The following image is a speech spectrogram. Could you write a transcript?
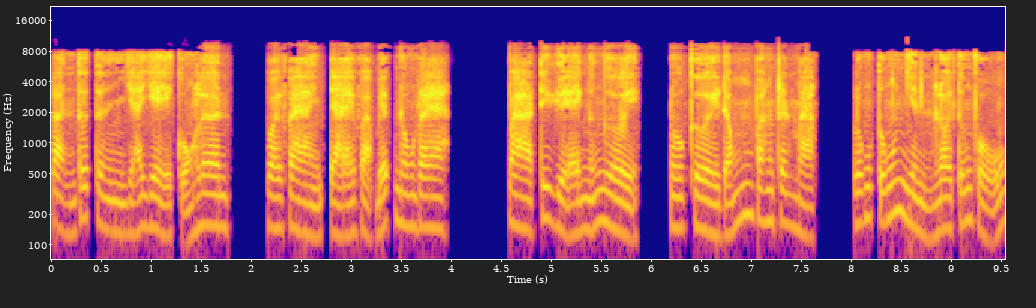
lạnh tối tình giả dày cuộn lên, vội vàng chạy vào bếp nôn ra. Bà tiêu duệ ngẩng người, nụ cười đóng băng trên mặt, lúng túng nhìn lôi tướng vũ.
